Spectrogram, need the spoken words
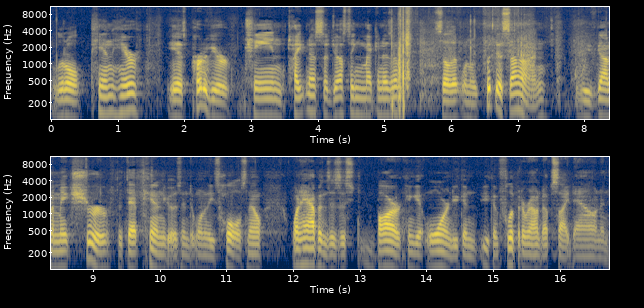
little pin here is part of your chain tightness adjusting mechanism so that when we put this on we've got to make sure that that pin goes into one of these holes. Now what happens is this bar can get worn. You can you can flip it around upside down and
